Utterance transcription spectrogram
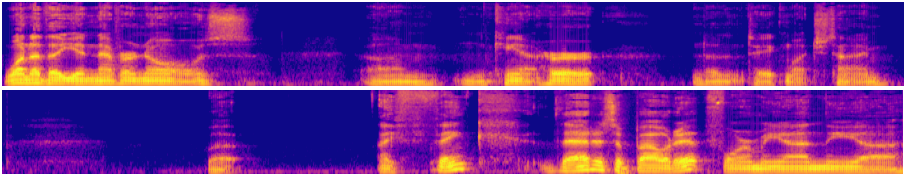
one of the you never knows. Um, can't hurt. Doesn't take much time. But I think that is about it for me on the uh,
